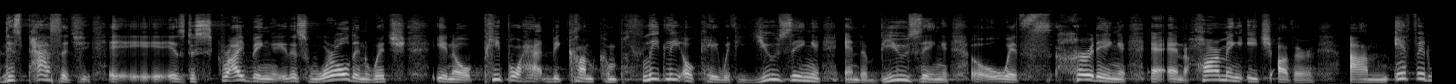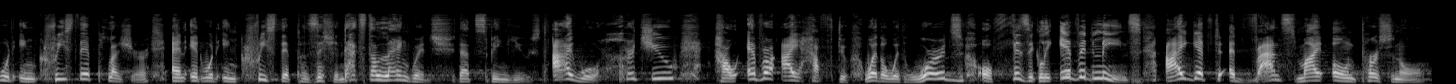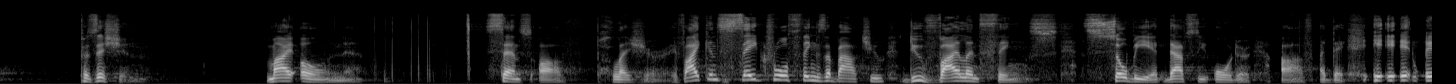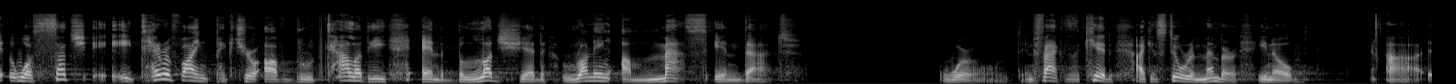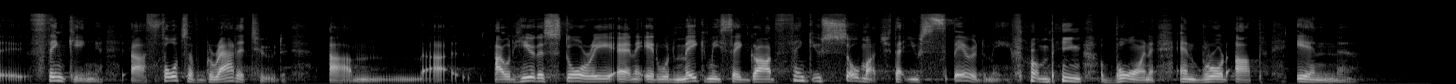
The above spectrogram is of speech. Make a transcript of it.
And this passage is describing this world in which, you know, people had become completely okay with using and abusing, with hurting and harming each other, um, if it would increase their pleasure and it would increase their position. That's the language that's being used. I will hurt you however I have to, whether with words or physically, if it means I get to advance my own personal position, my own sense of pleasure. If I can say cruel things about you, do violent things, so be it. That's the order of a day. It, it, it, was such a terrifying picture of brutality and bloodshed running a mass in that world. In fact, as a kid, I can still remember, you know, uh, thinking, uh, thoughts of gratitude. Um, uh, I would hear this story and it would make me say, God, thank you so much that you spared me from being born and brought up in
